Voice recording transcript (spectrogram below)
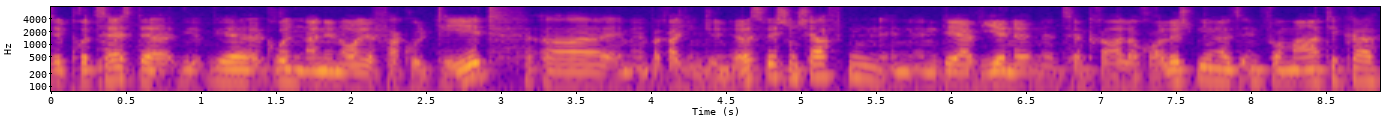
den Prozess, der, wir, gründen eine neue Fakultät äh, im, im, Bereich Ingenieurswissenschaften, in, in der wir eine, eine zentrale Rolle spielen als Informatiker.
